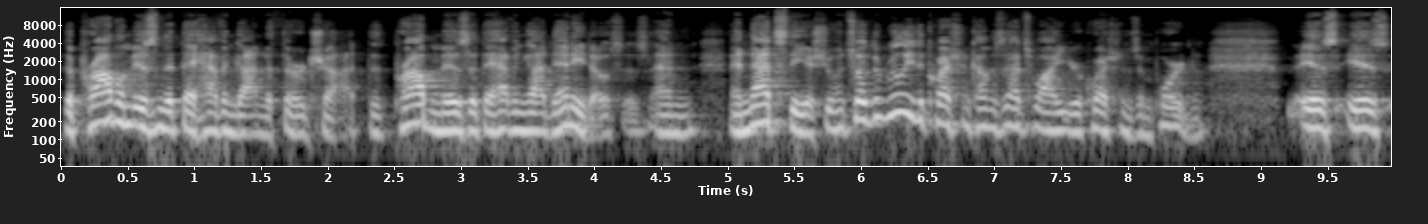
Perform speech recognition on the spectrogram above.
the problem isn't that they haven't gotten a third shot. The problem is that they haven't gotten any doses. And, and that's the issue. And so the, really the question comes, that's why your question is important is is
